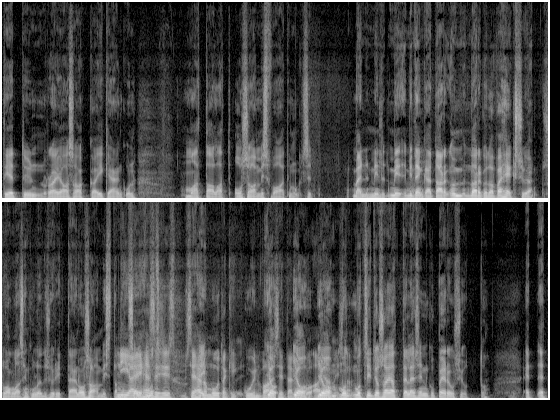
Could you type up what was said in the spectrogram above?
tiettyyn rajaan saakka ikään kuin matalat osaamisvaatimukset. Mä en nyt mitenkään tar- tarkoita väheksyä suomalaisen kuljetusyrittäjän osaamista. Niin, mutta eihän se, se siis, sehän ei, on muutakin kuin vain jo, sitä joo, niin joo, mutta mut sitten jos ajattelee sen niin perusjuttu, et, et,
